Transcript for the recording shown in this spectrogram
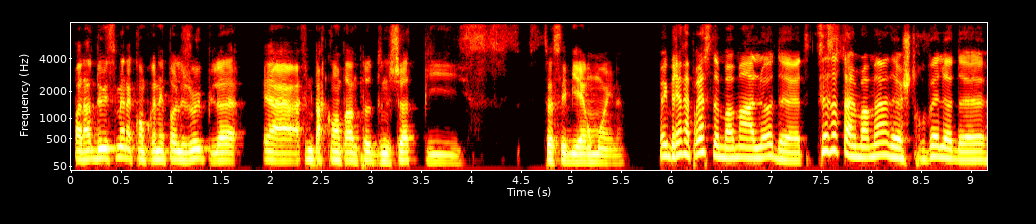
pendant deux semaines, elle comprenait pas le jeu, puis là, elle a fini par comprendre tout d'une shot, puis ça, c'est bien au moins. Là. Fait que bref, après ce moment-là, de... tu sais, ça, c'est un moment, de, je trouvais, là, de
